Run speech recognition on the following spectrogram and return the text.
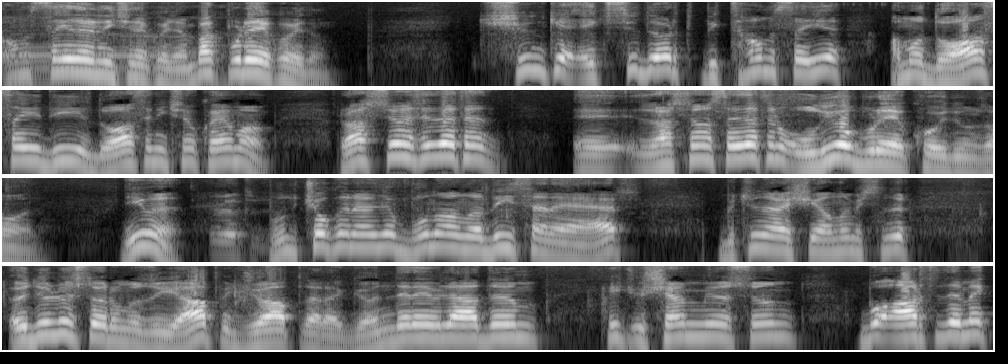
Tam sayıların içine koyacağım. Bak buraya koydum. Çünkü eksi 4 bir tam sayı ama doğal sayı değil. Doğal sayının içine koyamam. Rasyonel sayı zaten e, rasyonel sayı zaten oluyor buraya koyduğum zaman. Değil mi? Evet hocam. Bu çok önemli. Bunu anladıysan eğer bütün her şeyi anlamışsındır. Ödüllü sorumuzu yap. Cevaplara gönder evladım. Hiç üşenmiyorsun. Bu artı demek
